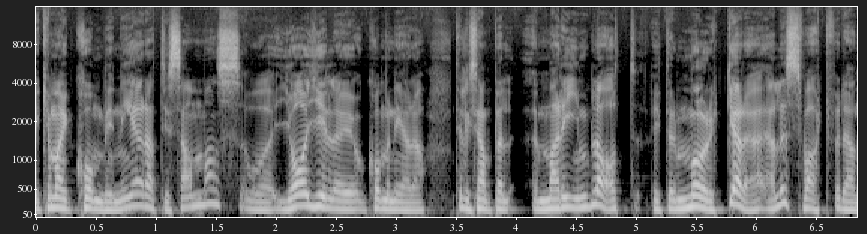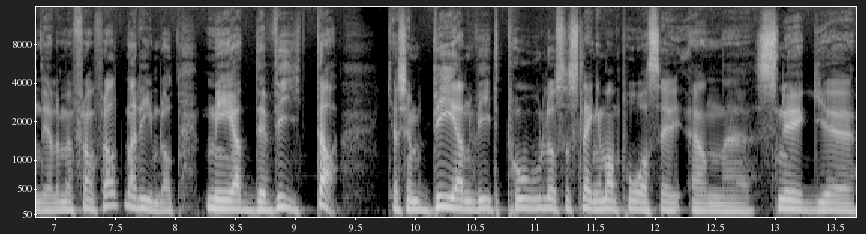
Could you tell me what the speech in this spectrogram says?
Det kan man ju kombinera tillsammans och jag gillar ju att kombinera till exempel marinblått, lite mörkare, eller svart för den delen, men framförallt marinblått, med det vita. Kanske en benvit polo och så slänger man på sig en eh, snygg eh,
